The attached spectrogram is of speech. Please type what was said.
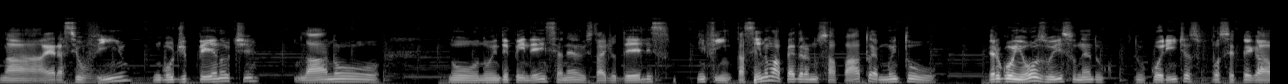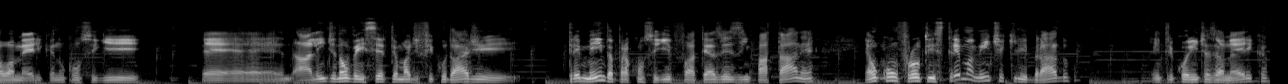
na era Silvinho, um gol de pênalti lá no, no, no Independência, né? O estádio deles. Enfim, tá sendo uma pedra no sapato, é muito vergonhoso isso, né? Do, do Corinthians, você pegar o América e não conseguir. É, além de não vencer, ter uma dificuldade tremenda para conseguir até às vezes empatar, né? É um confronto extremamente equilibrado entre Corinthians e América.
